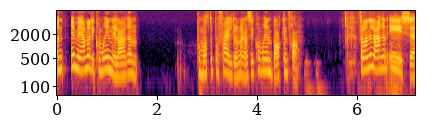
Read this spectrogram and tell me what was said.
Men jeg mener de kommer inn i læren på en måte på feil grunnlag, altså de kommer inn bakenfra. For denne læren er ikke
